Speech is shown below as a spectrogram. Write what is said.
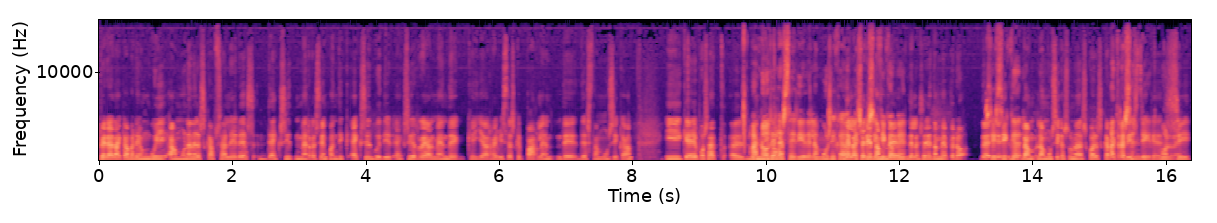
per ara acabarem avui amb una de les capçaleres d'èxit més recent. Quan dic èxit, vull dir èxit realment de que hi ha revistes que parlen de- d'esta música i que he posat eh, Ah, no de l'última- la sèrie, de la música de la sèrie també, de la sèrie també, però de, Sí, sí, eh, que- la, la música és una de les coses característiques. molt bé. Sí.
